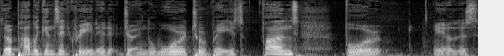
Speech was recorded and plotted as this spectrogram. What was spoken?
the Republicans had created during the war to raise funds for, you know, this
